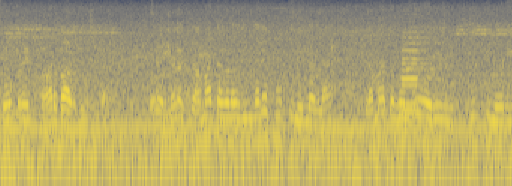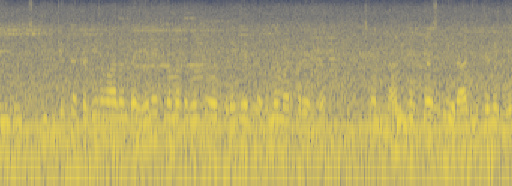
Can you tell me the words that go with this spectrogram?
ಕೋಪರೇಟ್ ಮಾಡಬಾರ್ದು ಅಂತ. ಕ್ರಮ ತಗೊಳ್ಳೋದ್ರಿಂದಲೇ ಪೂರ್ತಿ ನಿಲ್ಲಲ್ಲ. ಕ್ರಮ ತಗೊಂಡು ಅವರು ಪೂರ್ತಿ ನೋಡಿ ಇದಕ್ಕಿಂತ ಕಠಿಣವಾದಂಥ ಏನೇ ಕ್ರಮ ತಗೊಂಡು ಅವ್ರು ಬೆಳಗ್ಗೆ ಎದ್ದು ಅದನ್ನೇ ಮಾಡ್ತಾರೆ ಅಂದರೆ ಸೊ ನನ್ನ ರಿಕ್ವೆಸ್ಟ್ ಈ ರಾಜ್ಯದ ಜನಕ್ಕೆ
